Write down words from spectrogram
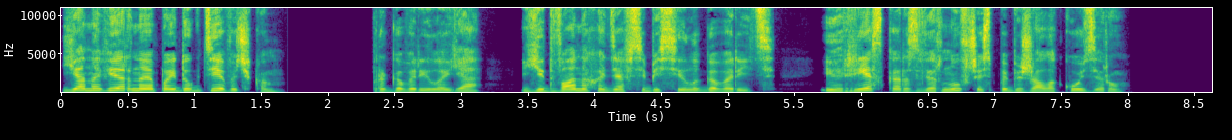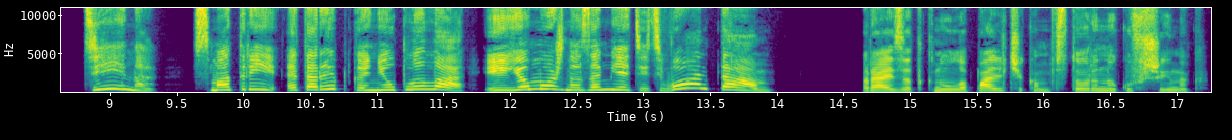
«Я, наверное, пойду к девочкам. — проговорила я, едва находя в себе силы говорить, и, резко развернувшись, побежала к озеру. «Дина, смотри, эта рыбка не уплыла, и ее можно заметить вон там!» Рай заткнула пальчиком в сторону кувшинок.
